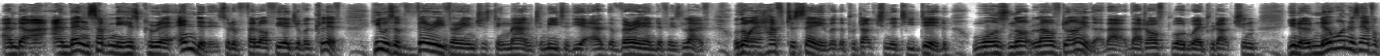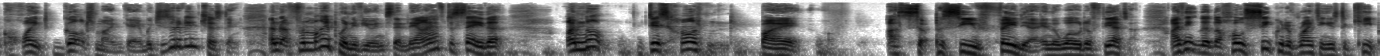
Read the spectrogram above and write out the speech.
and uh, and then suddenly his career ended. It sort of fell off the edge of a cliff. He was a very very interesting man to meet at the at the very end of his life. Although I have to say that the production that he did was not loved either. That that off Broadway production, you know, no one has ever quite got Mind Game, which is sort of interesting. And from my point of view, incidentally, I have to say that I'm not disheartened by a perceived failure in the world of theatre. I think that the whole secret of writing is to keep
